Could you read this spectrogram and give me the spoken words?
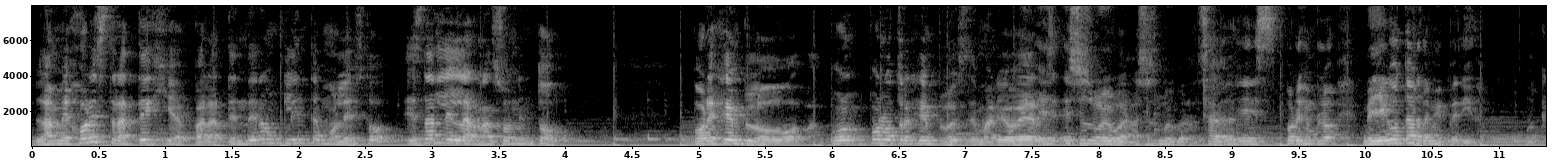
la mejor estrategia para atender a un cliente molesto es darle la razón en todo. Por ejemplo, pon, pon, otro ejemplo, este Mario, a ver. Es, eso es muy bueno, eso es muy bueno. O sea, es, por ejemplo, me llegó tarde mi pedido. Ok.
